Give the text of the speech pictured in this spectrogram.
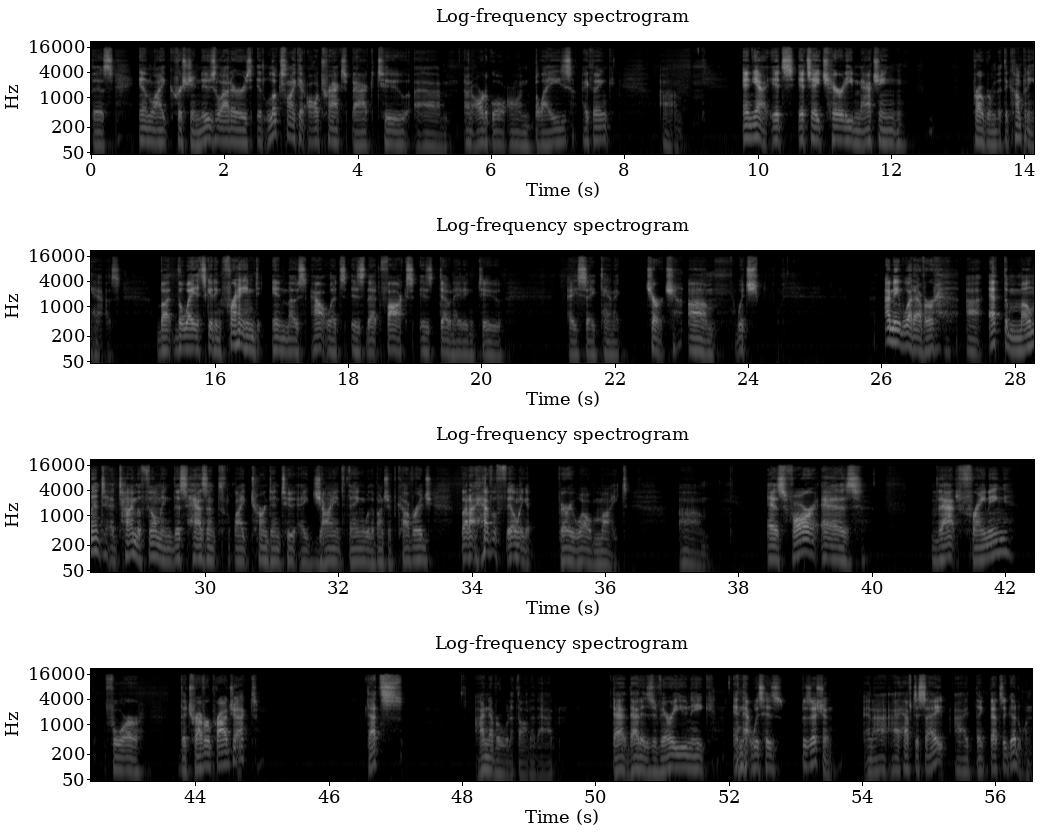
This in like Christian newsletters. It looks like it all tracks back to um, an article on Blaze, I think. Um, and yeah, it's it's a charity matching program that the company has. But the way it's getting framed in most outlets is that Fox is donating to a satanic church, um, which, I mean, whatever. Uh, at the moment, at time of filming, this hasn't like turned into a giant thing with a bunch of coverage, but I have a feeling it very well might. Um, as far as that framing for the Trevor Project, that's I never would have thought of that. That that is very unique, and that was his position. And I, I have to say, I think that's a good one.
